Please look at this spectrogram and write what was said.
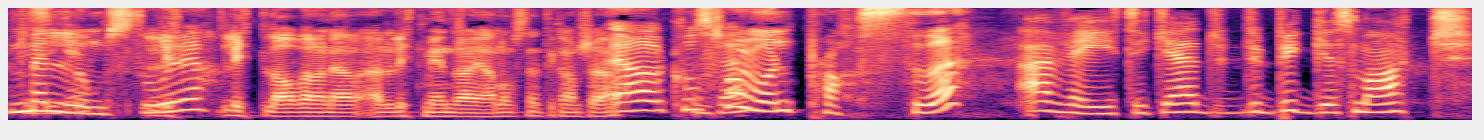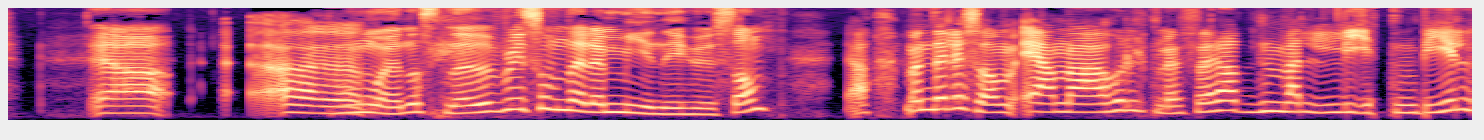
Mellomstor, ja. Litt, litt, lavere enn, litt mindre enn gjennomsnittet, kanskje. ja. Hvordan får man plass til det? Jeg veit ikke. Du, du bygger smart. Ja, Uh, må jo nesten det. Det blir som de minihusene. Ja, men det er liksom, En jeg holdt med før, hadde en veldig liten bil,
